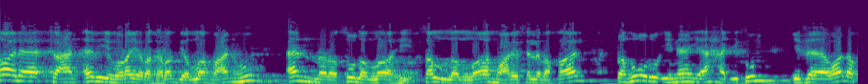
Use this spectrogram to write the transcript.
قال فعن أبي هريرة رضي الله عنه أن رسول الله صلى الله عليه وسلم قال طهور إناء أحدكم إذا ولغ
